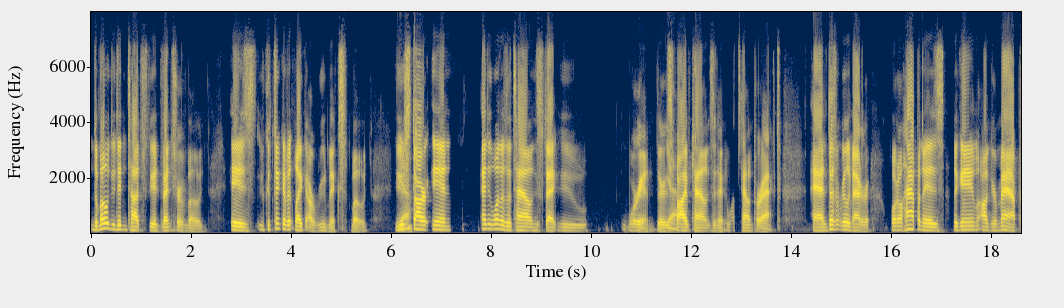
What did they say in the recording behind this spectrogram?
the mode you didn't touch the adventure mode is you could think of it like a remix mode. You Yeah. start in any one of the towns that you were in. There's Yeah. five towns in it one town per act. And it doesn't really matter. What will happen is the game on your map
